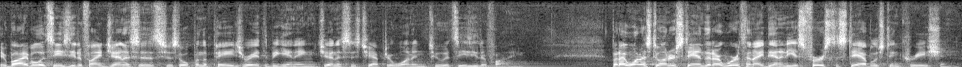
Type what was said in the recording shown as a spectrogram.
your Bible, it's easy to find Genesis. Just open the page right at the beginning Genesis chapter 1 and 2. It's easy to find. But I want us to understand that our worth and identity is first established in creation.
